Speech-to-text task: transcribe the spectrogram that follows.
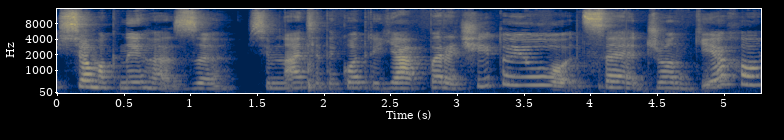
Сьома книга з 17, котрі я перечитую, це Джон Кехо.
